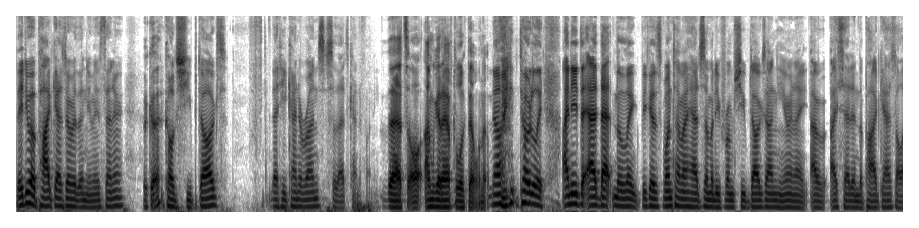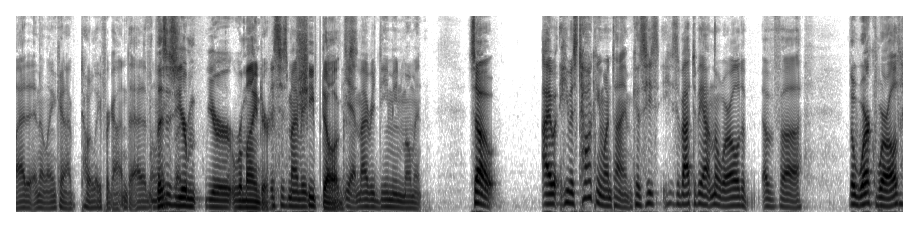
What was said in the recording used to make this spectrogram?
they do a podcast over at the Newman Center Okay. called Sheepdogs that he kind of runs. So that's kind of funny. That's all. I'm gonna have to look that one up. No, totally. I need to add that in the link because one time I had somebody from Sheepdogs on here and I, I, I said in the podcast I'll add it in the link and I've totally forgotten to add it in the This link, is but your your reminder. This is my re- sheepdogs. Yeah, my redeeming moment. So, I he was talking one time because he's he's about to be out in the world of, of uh, the work world,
